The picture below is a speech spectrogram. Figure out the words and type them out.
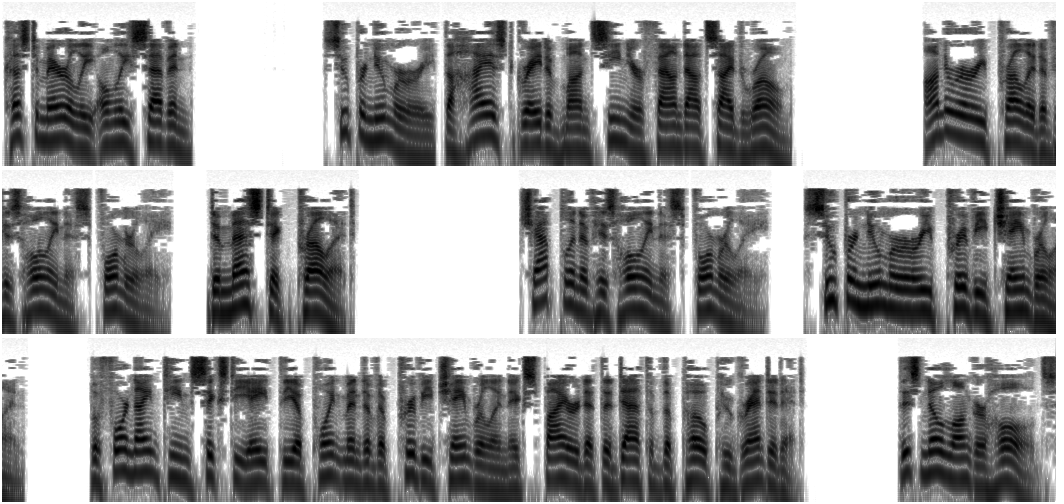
customarily only seven. Supernumerary, the highest grade of Monsignor found outside Rome. Honorary Prelate of His Holiness formerly domestic prelate Chaplain of His Holiness formerly supernumerary privy chamberlain before 1968 the appointment of a privy chamberlain expired at the death of the pope who granted it this no longer holds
